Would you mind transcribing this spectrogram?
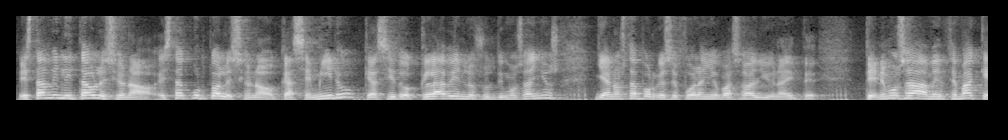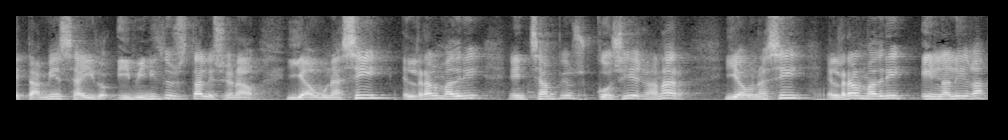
Está Militao lesionado, está Courtois lesionado, Casemiro, que ha sido clave en los últimos años, ya no está porque se fue el año pasado al United. Tenemos a Benzema, que también se ha ido, y Vinicius está lesionado. Y aún así, el Real Madrid en Champions consigue ganar. Y aún así, el Real Madrid en la Liga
